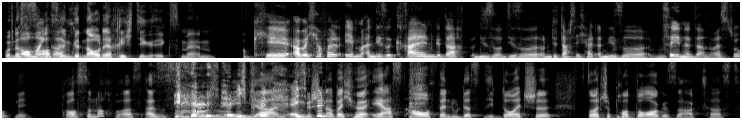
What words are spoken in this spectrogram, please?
Und das Oh ist außerdem Gott. genau der richtige X-Men. Okay, aber ich habe halt eben an diese Krallen gedacht und diese, diese, und die dachte ich halt an diese mhm. Zähne dann, weißt du? Nee. Brauchst du noch was? Also es ist ein Wolverine, bin- ja, im Englischen, aber ich höre erst auf, wenn du das die deutsche, das deutsche Pendant gesagt hast.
